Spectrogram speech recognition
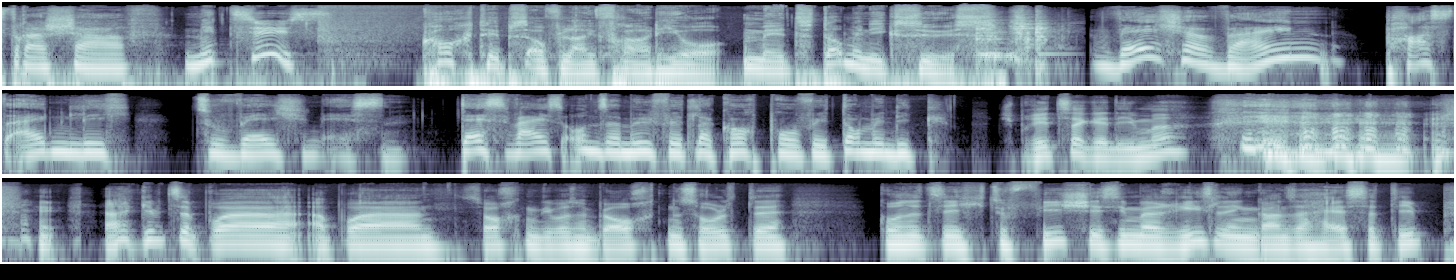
Extra scharf mit Süß. Kochtipps auf Live-Radio mit Dominik Süß. Welcher Wein passt eigentlich zu welchem Essen? Das weiß unser Müllviertler Kochprofi Dominik. Spritzer geht immer. da gibt es ein paar, ein paar Sachen, die was man beachten sollte. Grundsätzlich zu Fisch ist immer Riesling ganz ein heißer Tipp,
